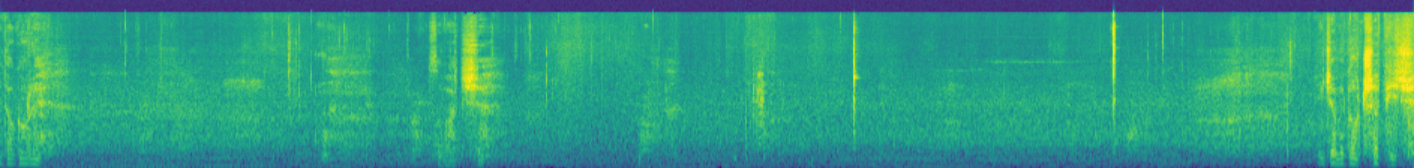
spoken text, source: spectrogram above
i do góry. Zobaczcie. Idziemy go odczepić.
